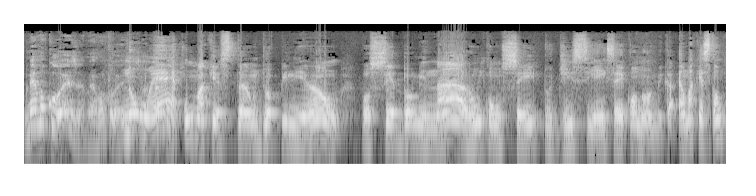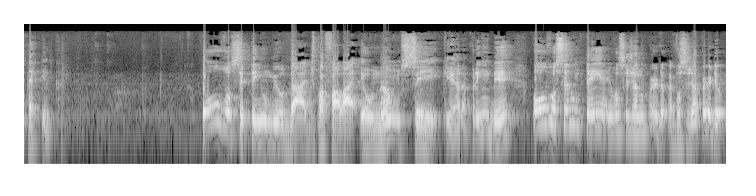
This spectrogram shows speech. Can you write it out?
Mesma coisa, mesma coisa. Não exatamente. é uma questão de opinião você dominar um conceito de ciência econômica. É uma questão técnica. Ou você tem humildade para falar eu não sei, quero aprender, ou você não tem, aí você já não perdeu, você já perdeu.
